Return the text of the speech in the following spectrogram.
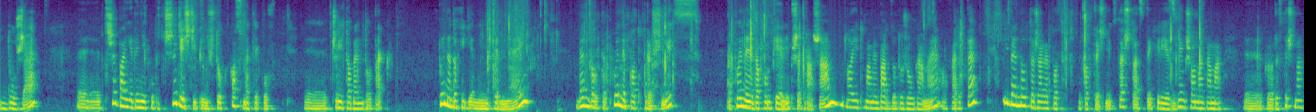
duże. Yy, trzeba jedynie kupić 35 sztuk kosmetyków, yy, czyli to będą tak płyny do higieny intymnej. Będą te płyny pod prysznic, płyny do kąpieli, przepraszam. No i tu mamy bardzo dużą gamę, ofertę. I będą te żele pod, pod prysznic. Też ta w tej chwili jest zwiększona gama y, kolorystyczna,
